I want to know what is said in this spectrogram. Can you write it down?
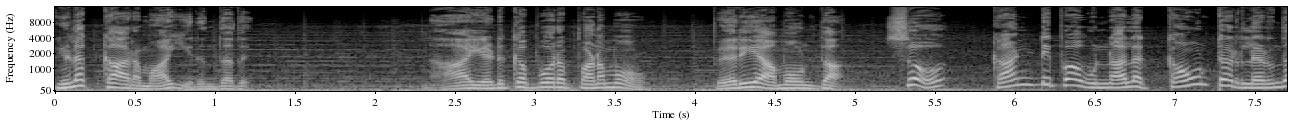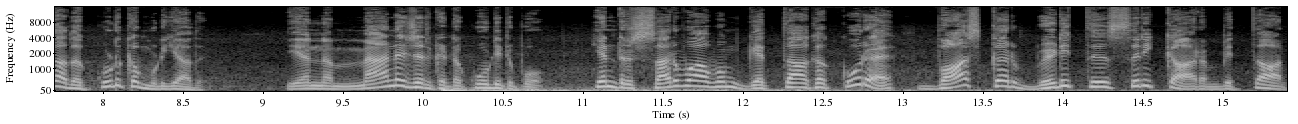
இளக்காரமாய் இருந்தது. நான் எடுக்க போற பணமும் பெரிய அமௌண்ட் தான். ஸோ கண்டிப்பா உன்னால கவுண்டர்ல இருந்து அதை கொடுக்க முடியாது. என்ன மேனேஜர் கிட்ட கூட்டிட்டு போ என்று சர்வாவும் கெத்தாக கூற பாஸ்கர் வெடித்து சிரிக்க ஆரம்பித்தான்.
